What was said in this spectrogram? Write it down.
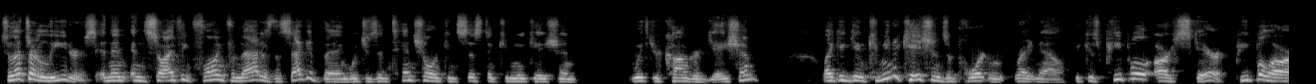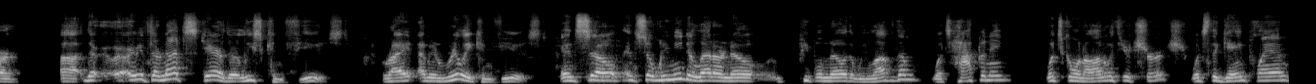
So that's our leaders. And then, and so I think flowing from that is the second thing, which is intentional and consistent communication with your congregation. Like again communication is important right now because people are scared. People are uh, they're, if they're not scared they're at least confused right? I mean really confused. And so and so we need to let our know people know that we love them what's happening what's going on with your church what's the game plan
